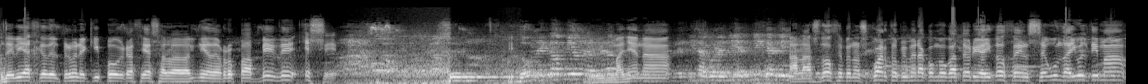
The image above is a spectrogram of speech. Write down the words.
de viaje del primer equipo gracias a la línea de ropa BDS. Mañana a las 12 menos cuarto, primera convocatoria y 12 en segunda y última.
